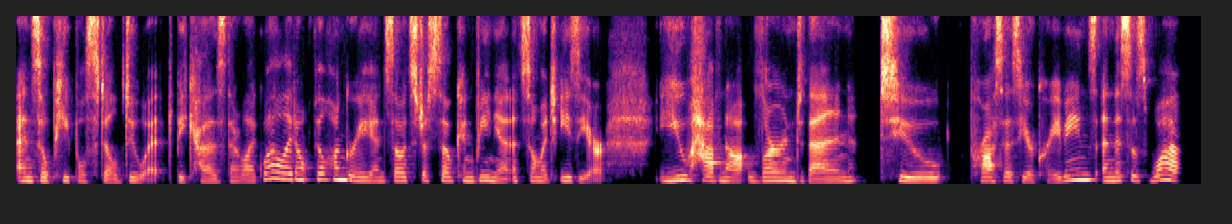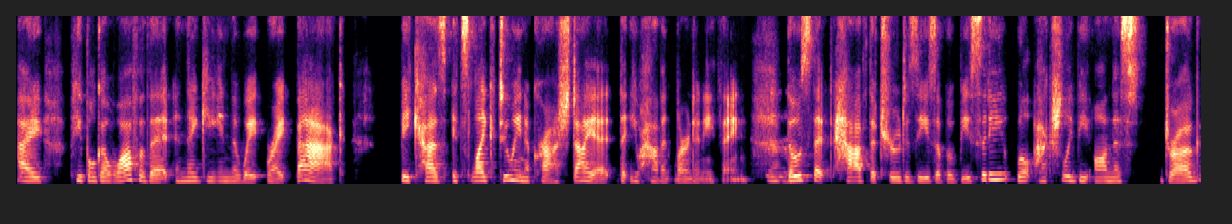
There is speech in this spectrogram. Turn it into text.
And so people still do it because they're like well i don't feel hungry. And so it's just so convenient. It's so much easier. You have not learned then to process your cravings. And this is why people go off of it and they gain the weight right back because it's like doing a crash diet that you haven't learned anything. Mm-hmm. Those that have the true disease of obesity will actually be on this drug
